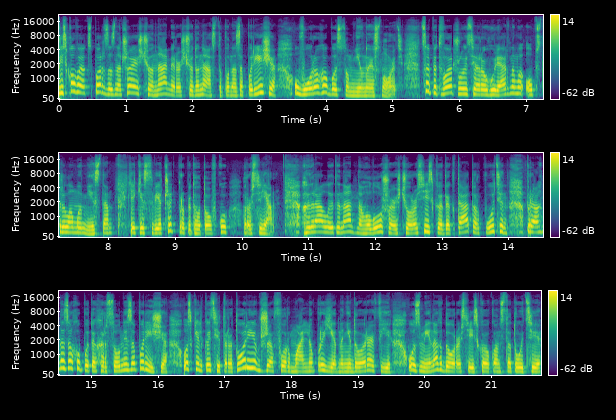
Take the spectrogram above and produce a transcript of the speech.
Військовий експерт зазначає, що наміри щодо наступу на Запоріжжя у ворога безсумнівно існують. Це підтверджується регулярними обстрілами міста, які свідчать про підготовку росіян. Генерал-лейтенант наголошує, що російський диктатор Путін прагне захопити Херсон і Запоріжжя, оскільки ці території вже формально приєднані до Ерефії у змінах до російської конституції.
